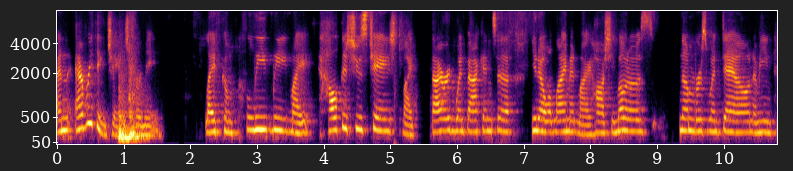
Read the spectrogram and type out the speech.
and everything changed for me. Life completely, my health issues changed, my thyroid went back into, you know, alignment. My Hashimoto's numbers went down. I mean,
